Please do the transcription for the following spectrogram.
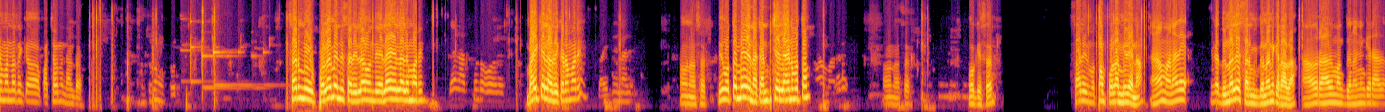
ఏమన్నారు ఇంకా పచ్చ ఉంది అంట సార్ మీ పొలం ఏంది సార్? ఇలా ఉంది. ఎలా వెళ్ళాలి మరి? బైక్ వెళ్ళాలి ఇక్కడ మరి? అవునా సార్? ఇది మొత్తం మీదే నాకు కనిపించే ల్యాండ్ మొత్తం? అవునా సార్? ఓకే సార్. సార్ ఇది మొత్తం పొలం మీదేనా? మనదే. ఇంకా దున్నలేదు సార్ మీకు దున్నడానికి రాదా? ఆవు రాదు. మాకు దున్ననికి రాదు.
